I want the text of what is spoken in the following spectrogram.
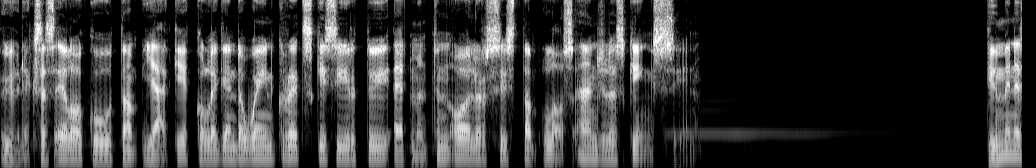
9. elokuuta jääkiekkolegenda Wayne Gretzky siirtyi Edmonton Oilersista Los Angeles Kingsiin. 10.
